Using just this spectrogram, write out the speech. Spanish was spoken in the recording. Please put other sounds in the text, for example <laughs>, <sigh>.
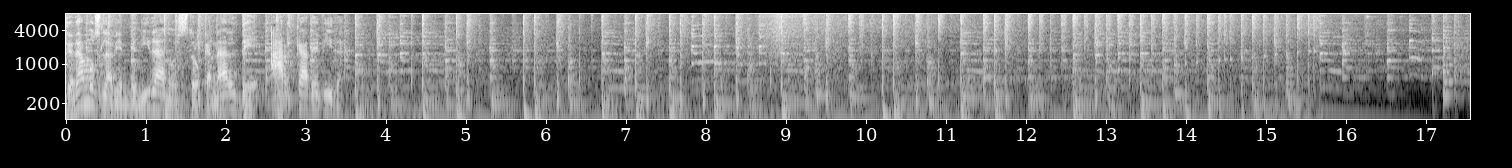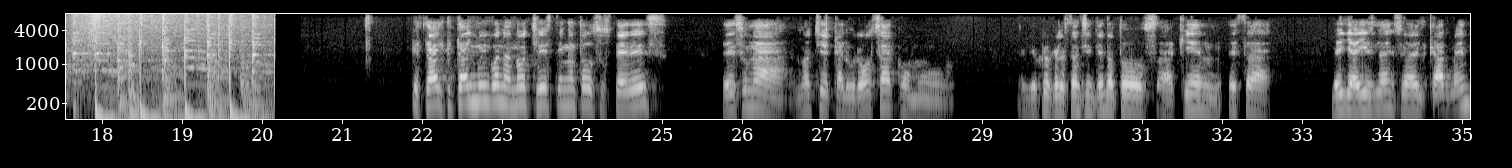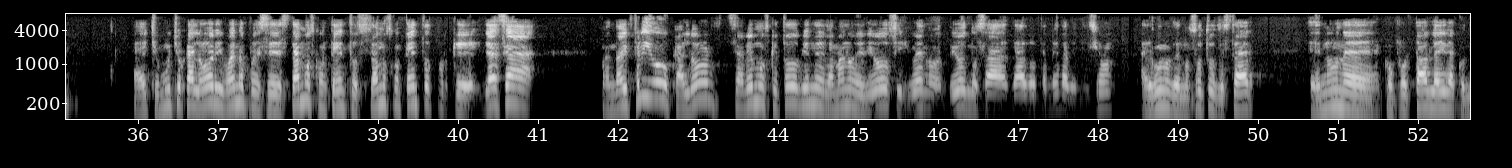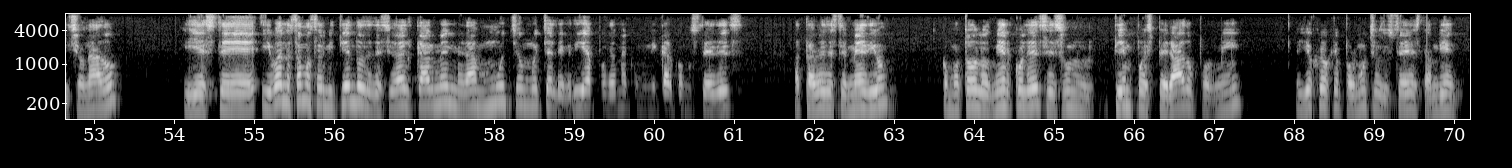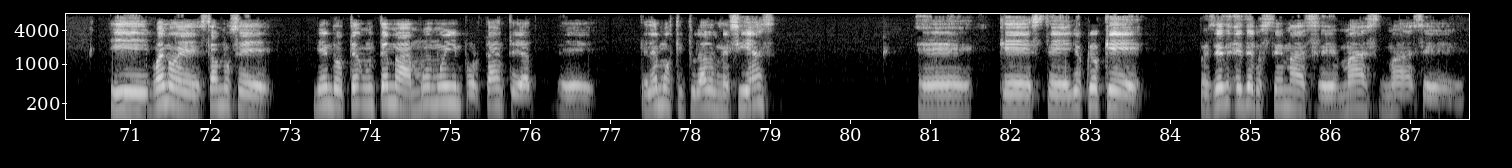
Te damos la bienvenida a nuestro canal de Arca de Vida. ¿Qué tal? ¿Qué tal? Muy buenas noches. Tengan todos ustedes. Es una noche calurosa como yo creo que lo están sintiendo todos aquí en esta bella isla, en Ciudad del Carmen. Ha hecho mucho calor y bueno, pues eh, estamos contentos, estamos contentos porque ya sea cuando hay frío o calor, sabemos que todo viene de la mano de Dios y bueno, Dios nos ha dado también la bendición a algunos de nosotros de estar en un eh, confortable aire acondicionado. Y este, y bueno, estamos transmitiendo desde Ciudad del Carmen. Me da mucho, mucha alegría poderme comunicar con ustedes a través de este medio. Como todos los miércoles, es un tiempo esperado por mí y yo creo que por muchos de ustedes también. Y bueno, eh, estamos eh, viendo un tema muy, muy importante eh, que le hemos titulado El Mesías, que este, yo creo que pues es, de los temas más, más que,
